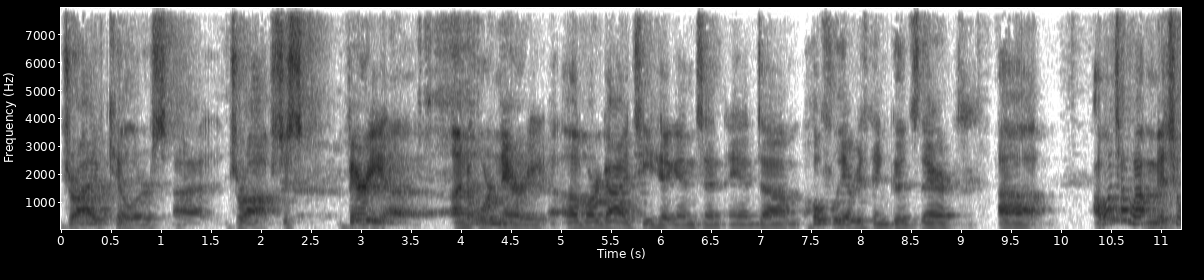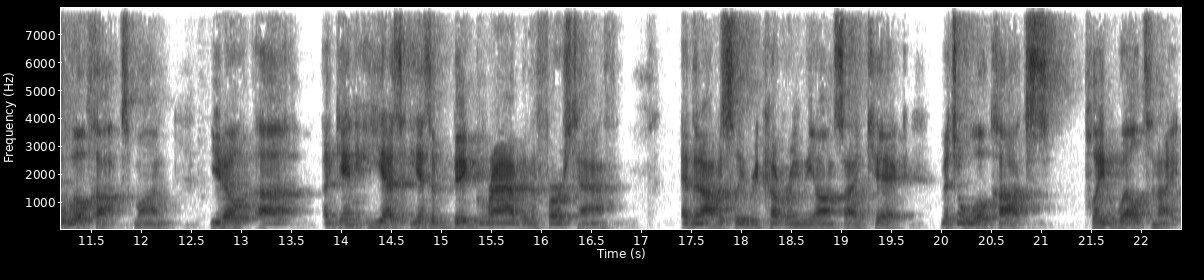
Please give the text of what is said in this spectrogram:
drive killers, uh, drops, just very uh, unordinary of our guy Tee Higgins, and and um, hopefully everything good's there. Uh, I want to talk about Mitchell Wilcox, Mon. You know, uh, again, he has he has a big grab in the first half, and then obviously recovering the onside kick. Mitchell Wilcox played well tonight,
